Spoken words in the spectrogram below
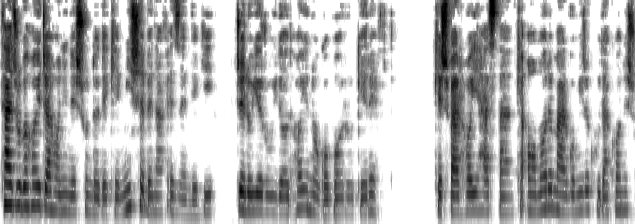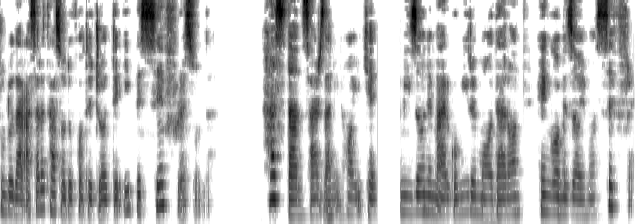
تجربه های جهانی نشون داده که میشه به نفع زندگی جلوی رویدادهای ناگوار رو گرفت. کشورهایی هستند که آمار مرگ و میر کودکانشون رو در اثر تصادفات جاده ای به صفر رسوندن. هستند سرزمین هایی که میزان مرگ و میر مادران هنگام زایمان صفره.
